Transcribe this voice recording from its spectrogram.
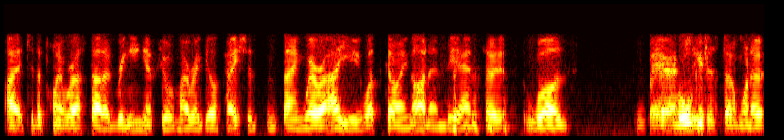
I, to the point where I started ringing a few of my regular patients and saying, "Where are you? What's going on?" And the answer was, we just don't want to.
